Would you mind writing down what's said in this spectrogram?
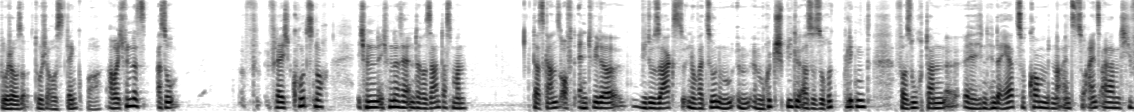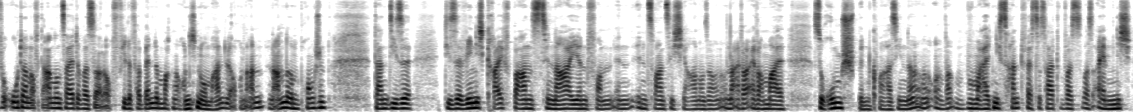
durchaus, durchaus denkbar. Aber ich finde das, also vielleicht kurz noch, ich finde ich finde das ja interessant, dass man dass ganz oft entweder, wie du sagst, Innovation im, im, im Rückspiegel, also so rückblickend, versucht dann äh, hinterherzukommen mit einer 1 zu 1 Alternative oder dann auf der anderen Seite, was halt auch viele Verbände machen, auch nicht nur im Handel, auch in, an, in anderen Branchen, dann diese, diese wenig greifbaren Szenarien von in, in 20 Jahren und, so, und einfach, einfach mal so rumspinnen quasi, ne? Und, wo man halt nichts Handfestes hat, was, was einem nicht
